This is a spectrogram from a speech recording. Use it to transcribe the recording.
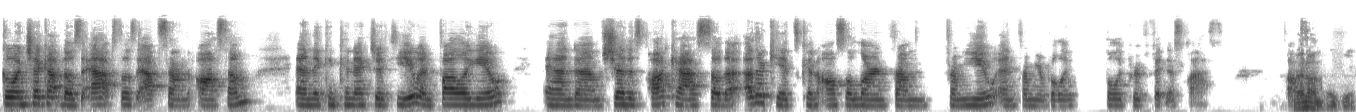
go and check out those apps. Those apps sound awesome, and they can connect with you and follow you and um, share this podcast so that other kids can also learn from from you and from your bully bullyproof fitness class. Awesome. Right on. Thank you.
